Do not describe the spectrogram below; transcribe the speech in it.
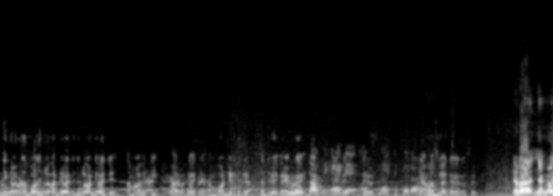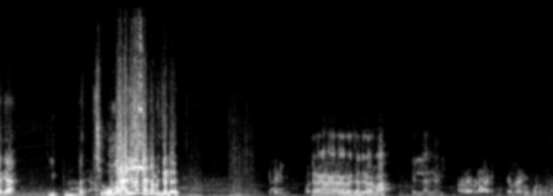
നിങ്ങൾ ഇവിടെ പോ. നിങ്ങൾ വണ്ടി പറ്റി. നിങ്ങൾ വണ്ടി പറ്റി. നമ്മളെ പറ്റി. വണ്ടി പറ്റി. നമുക്ക് വണ്ടി എടുത്തിട്ട് ചന്ദ്രു ഇവരെ കൂടെ ഞാൻ മനസ്സിലാക്കാം ഞാൻ മനസ്സിലാക്കി എടാ ഞങ്ങൾ ഗ്യാ- ഈ പുണ്ടച്ചി ഓമ അടിയല്ല എത്ര പിടിച്ചിട്ട്. എല്ലാത്തിനും അടി. പോട്ടെ, പോട്ടെ.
